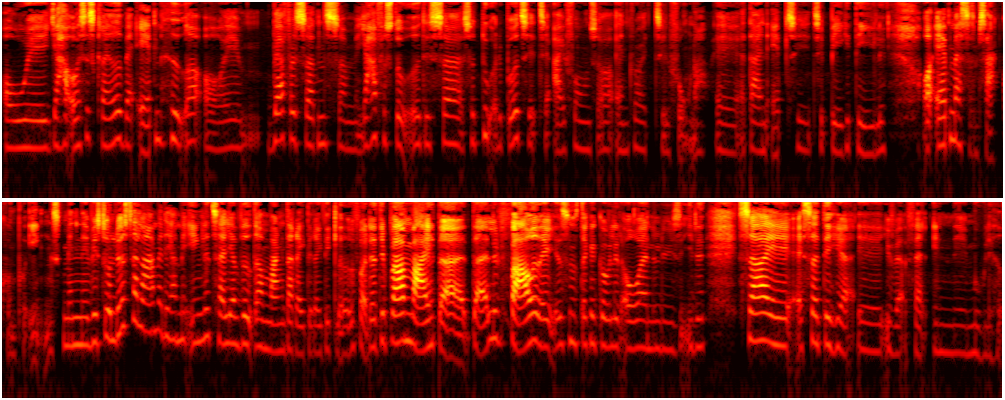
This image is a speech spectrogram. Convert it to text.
Og øh, jeg har også skrevet, hvad appen hedder, og øh, i hvert fald sådan, som jeg har forstået det, så, så dur det både til, til iPhones og Android-telefoner, øh, at der er en app til, til begge dele. Og appen er som sagt kun på engelsk. Men øh, hvis du har lyst til at lege med det her med engletal, jeg ved, der er mange, der er rigtig, rigtig glade for det. Det er bare mig, der, der er lidt farvet af. Jeg synes, der kan gå lidt overanalyse i det. Så, øh, så er det her øh, i hvert fald en øh, mulighed.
